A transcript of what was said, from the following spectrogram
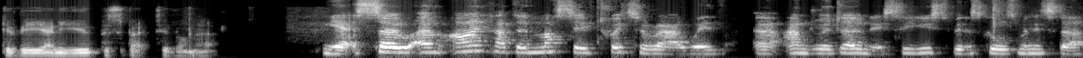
give the neu perspective on that? Yeah so um, i had a massive twitter row with uh, andrew adonis who used to be the schools minister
